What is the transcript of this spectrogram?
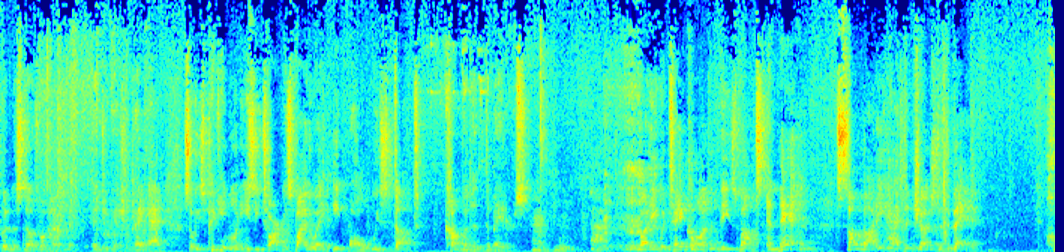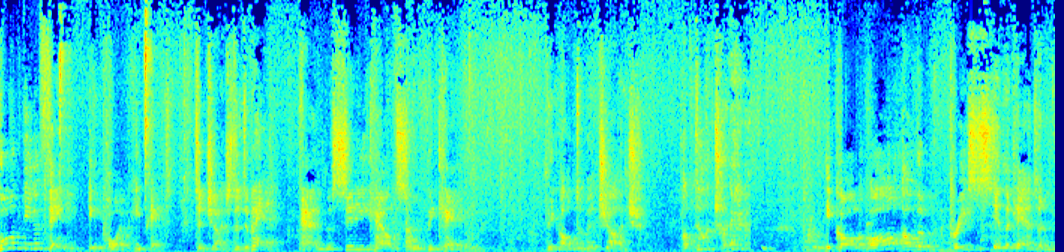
goodness knows what kind of education they had. So he's picking on easy targets. By the way, he always ducked competent debaters. But he would take on these monks, and then somebody had to judge the debate. Whom do you think he, he picked to judge the debate? And the city council became the ultimate judge of doctrine. He called all of the priests in the canton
